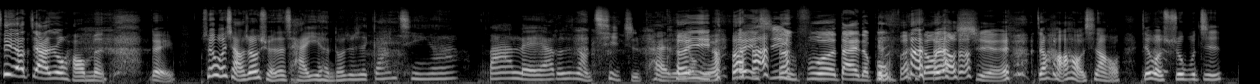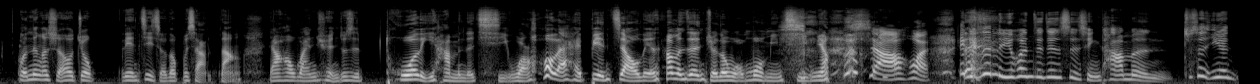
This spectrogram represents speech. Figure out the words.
是 要嫁入豪门。对，所以我小时候学的才艺很多就是钢琴啊。芭蕾啊，都是那种气质派的，可以可以吸引富二代的部分都要 学，就好好笑哦。结果殊不知，我那个时候就。连记者都不想当，然后完全就是脱离他们的期望。后来还变教练，他们真的觉得我莫名其妙，吓坏。可是离婚这件事情，他们就是因为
